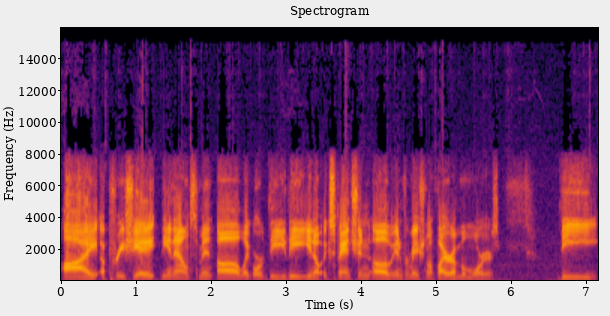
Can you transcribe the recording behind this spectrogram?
I appreciate the announcement, uh, like or the the you know expansion of information on Fire Emblem Warriors. The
